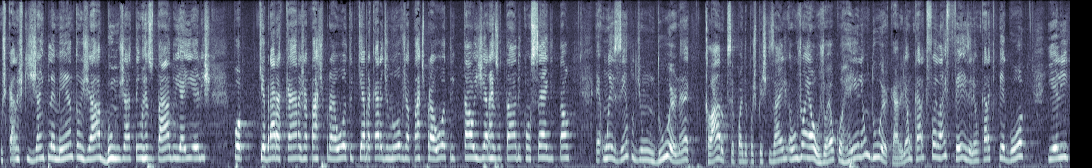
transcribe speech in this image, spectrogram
os caras que já implementam, já boom, já tem o um resultado e aí eles pô, quebrar a cara, já parte para outro, quebra a cara de novo, já parte para outro e tal e gera resultado e consegue e tal. É, um exemplo de um doer, né? Claro que você pode depois pesquisar, é o Joel. O Joel Correia, ele é um doer, cara. Ele é um cara que foi lá e fez. Ele é um cara que pegou e ele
